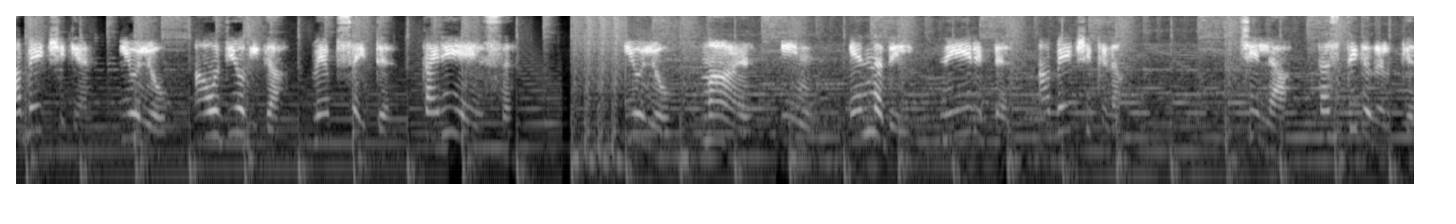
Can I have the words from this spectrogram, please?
അപേക്ഷിക്കാൻ യുലു ഔദ്യോഗിക വെബ്സൈറ്റ് കരിയേഴ്സ്. യുലു മാൾ ഇൻ എന്നതിൽ നേരിട്ട് അപേക്ഷിക്കണം. ചില തസ്തികകൾക്ക്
